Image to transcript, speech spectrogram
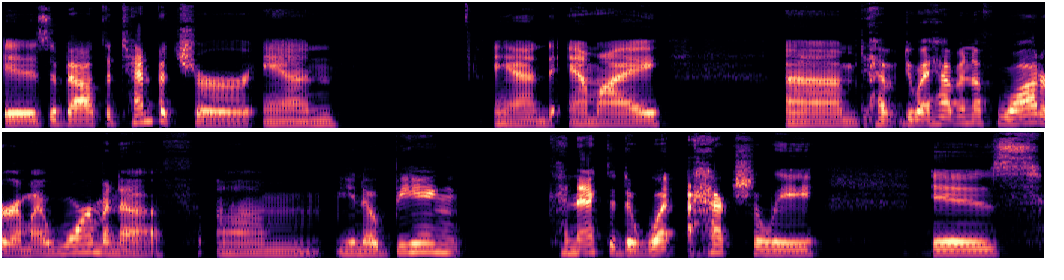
is about the temperature and and am I um, have, do I have enough water? Am I warm enough? Um, you know, being connected to what actually is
